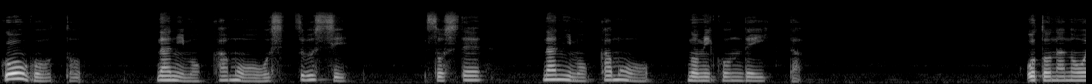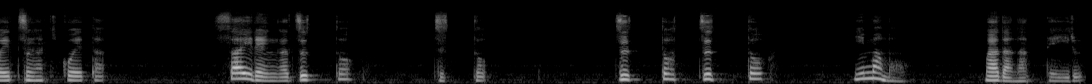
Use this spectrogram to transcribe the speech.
ゴーゴーと何もかもを押しつぶし、そして何もかもを飲み込んでいった。大人のおえつが聞こえた。サイレンがずっと、ずっと、ずっとずっと、今もまだ鳴っている。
